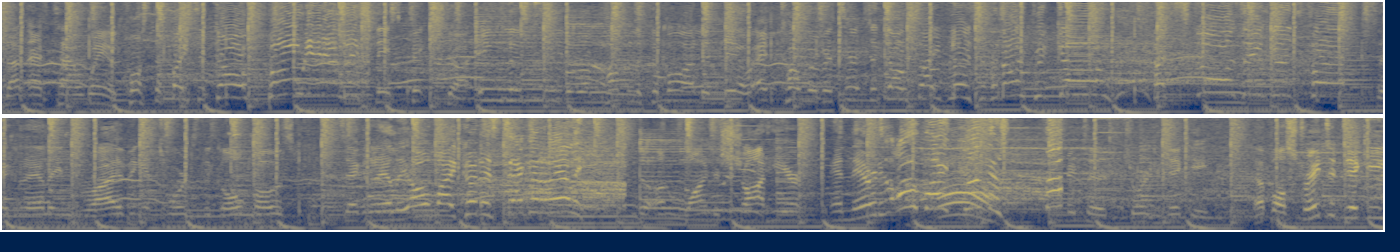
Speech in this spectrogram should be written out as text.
that left-hand wing across the face of goal. Bowling this fixture. England to the Republic of Ireland nil. Ed Comer attempts a goal. Dave Lewis with an open goal and scores England's first. Segrelli driving it towards the goalpost. Segrelli, oh my goodness, Segrelli! To unwind a shot here, and there it is. Oh my oh. goodness! Straight to Jordan Dickey. That ball straight to Dickey.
